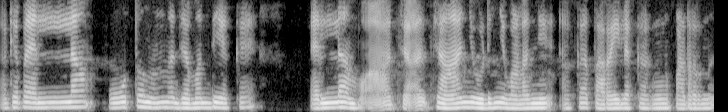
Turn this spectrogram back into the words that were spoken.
നോക്കിയപ്പോൾ എല്ലാം പൂത്ത് നിന്ന ജമന്തിയൊക്കെ എല്ലാം ചാഞ്ഞൊടിഞ്ഞ് വളഞ്ഞ് ഒക്കെ തറയിലൊക്കെ അങ്ങ് പടർന്ന്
